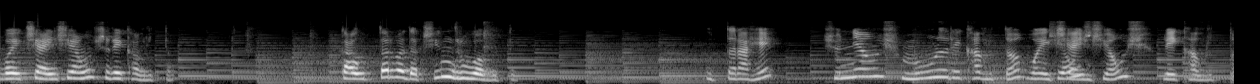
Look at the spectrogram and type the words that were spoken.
व एकशे ऐंशी अंश रेखावृत्त. का उत्तर व दक्षिण ध्रुव वृत्त उत्तर आहे शून्य अंश मूळ रेखावृत्त व एकशे ऐंशी अंश रेखावृत्त.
